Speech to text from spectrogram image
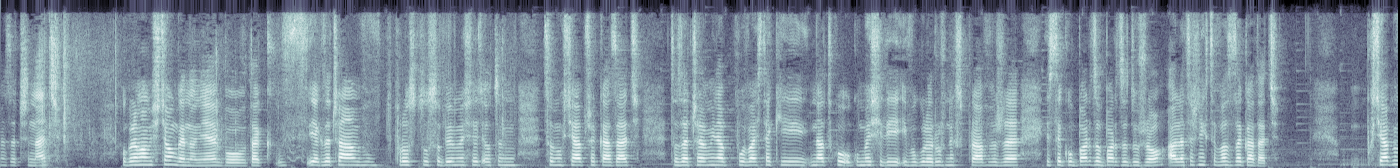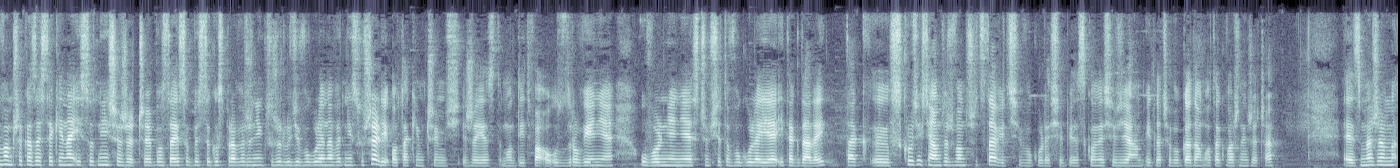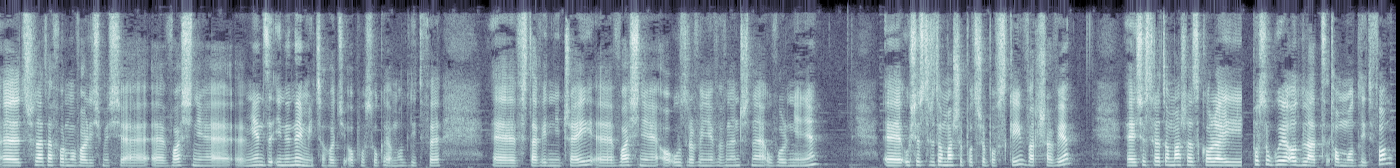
Możemy zaczynać. W ogóle mam ściągę, no nie, bo tak jak zaczęłam po prostu sobie myśleć o tym, co bym chciała przekazać, to zaczęły mi napływać taki natłok myśli i w ogóle różnych spraw, że jest tego bardzo, bardzo dużo, ale też nie chcę Was zagadać. Chciałabym Wam przekazać takie najistotniejsze rzeczy, bo zdaję sobie z tego sprawę, że niektórzy ludzie w ogóle nawet nie słyszeli o takim czymś, że jest modlitwa o uzdrowienie, uwolnienie, z czym się to w ogóle je i tak dalej. Tak y, w skrócie chciałam też Wam przedstawić w ogóle siebie, skąd ja się wzięłam i dlaczego gadam o tak ważnych rzeczach. E, Z mężem e, trzy lata formowaliśmy się e, właśnie między innymi, co chodzi o posługę modlitwy wstawienniczej, właśnie o uzdrowienie wewnętrzne, uwolnienie u siostry Tomaszy Potrzebowskiej w Warszawie. E, Siostra Tomasza z kolei posługuje od lat tą modlitwą.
